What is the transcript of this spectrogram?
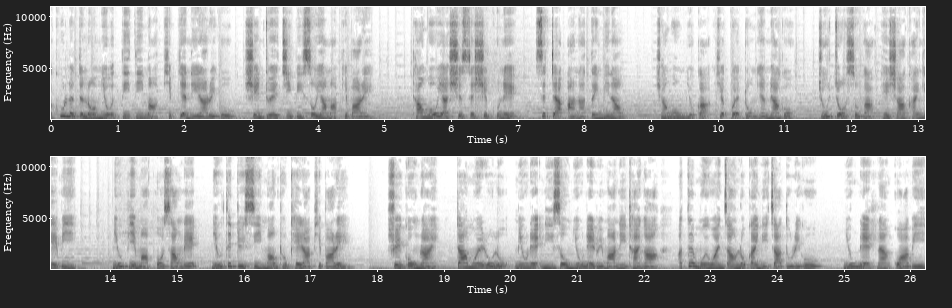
အခုလက်တလုံးမြို့အသီးသီးမှာဖြစ်ပျက်နေတာတွေကိုရှင်တွဲကြည့်ပြီးဆိုရမှာဖြစ်ပါတယ်1988ခုနှစ်စစ်တပ်အာဏာသိမ်းပြီးနောက်ရန်ကုန်မြို့ကရက်ွက်တော်များများကိုကျူးကျော်ဆိုကဖယ်ရှားခိုင်းခဲ့ပြီး မြို့ပြည်မှာဖော်ဆောင်တဲ့မြို့သစ်တွေစီမောင်းထုတ်ခဲ့တာဖြစ်ပါတယ်။ရွှေကုံတိုင်းတာမွေတို့လိုမြို့နဲ့အနီးဆုံးမြို့နယ်တွေမှာနေထိုင်ကအသက်မွေးဝမ်းကြောင်းလောက်ကင်နေကြသူတွေကိုမြို့နဲ့လှမ်းကွာပြီး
